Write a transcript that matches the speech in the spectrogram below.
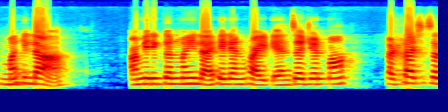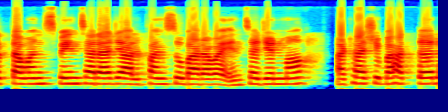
महिला अमेरिकन महिला हेलन व्हाईट यांचा जन्म अठराशे सत्तावन्न स्पेनचा राजा अल्फान्सो बारावा यांचा जन्म अठराशे बहात्तर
